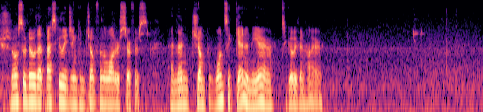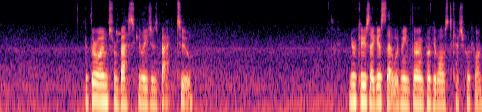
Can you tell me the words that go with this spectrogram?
You should also know that Basculegion can jump from the water's surface, and then jump once again in the air to go even higher. You can throw items from Basculegion's back too. In your case, I guess that would mean throwing Pokeballs to catch a Pokemon.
